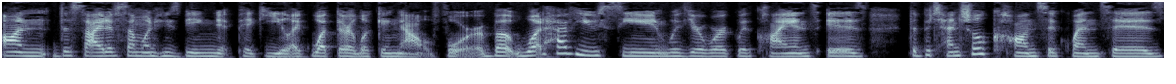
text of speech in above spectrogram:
on the side of someone who's being nitpicky, like what they're looking out for. But what have you seen with your work with clients is the potential consequences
